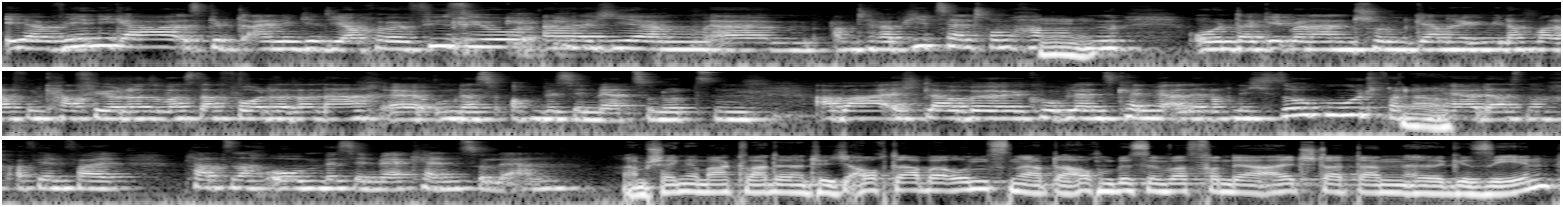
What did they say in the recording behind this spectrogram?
eher weniger. Es gibt einige, die auch äh, Physio äh, hier am, ähm, am Therapiezentrum haben. Mhm. Und da geht man dann schon gerne irgendwie nochmal auf einen Kaffee oder sowas davor oder danach, äh, um das auch ein bisschen mehr zu nutzen. Aber ich glaube, Koblenz kennen wir alle noch nicht so gut. Von ja. daher, da ist noch auf jeden Fall Platz nach oben, ein bisschen mehr kennenzulernen. Am Schengemarkt war der natürlich auch da bei uns. Ne, habt da auch ein bisschen was von der Altstadt dann äh, gesehen.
